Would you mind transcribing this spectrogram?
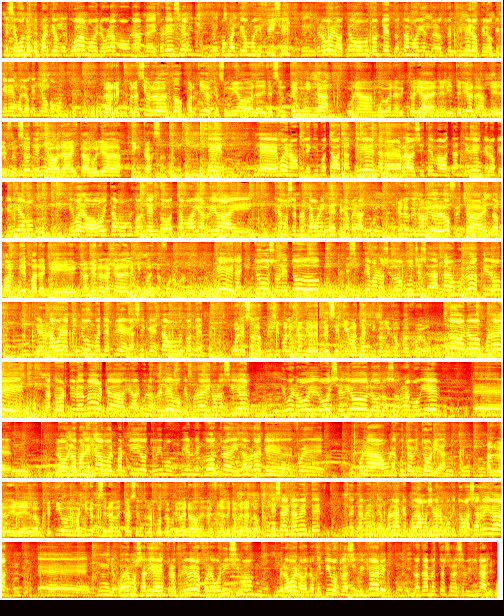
El segundo fue un partido que jugamos y logramos una amplia diferencia. Fue un partido muy difícil, pero bueno, estamos muy contentos, estamos ahí entre los tres primeros, que es lo que queremos, el objetivo común. La recuperación luego de estos dos partidos que asumió la dirección técnica, una muy buena victoria en el interior ante defensores y ahora esta goleada en casa. Sí, eh, bueno, el equipo está bastante bien, han agarrado el sistema bastante bien, que es lo que queríamos. Y bueno, hoy estamos muy contentos, estamos ahí arriba y queremos ser protagonistas de este campeonato. ¿Qué es lo que cambió de dos fechas a esta parte para que cambiara la cara del equipo de esta forma? Eh, la actitud sobre todo, el sistema nos ayudó mucho, se adaptaron muy rápido, tienen una buena actitud, un buen despliegue, así que estamos muy contentos. ¿Cuáles son los principales cambios de ese esquema táctico en el campo de juego? No, no, por ahí la cobertura de marca y algunos relevos que por ahí no lo hacían. Y bueno, hoy, hoy se vio, lo, cerramos bien. Eh, lo, manejamos el partido, tuvimos bien de contra y la verdad que fue una, una justa victoria. Albert, el, objetivo me imagino que será meterse entre los cuatro primeros en el final del campeonato. Exactamente, exactamente. Ojalá que podamos llegar un poquito más arriba. Eh, si podemos salir entre los primeros fuera buenísimo. Pero bueno, el objetivo es clasificar y tratar de meterse en las semifinales.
